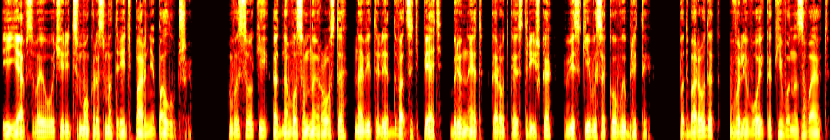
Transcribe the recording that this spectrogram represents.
и я, в свою очередь, смог рассмотреть парня получше. Высокий, одного со мной роста, на вид лет 25, брюнет, короткая стрижка, виски высоко выбриты. Подбородок волевой, как его называют.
